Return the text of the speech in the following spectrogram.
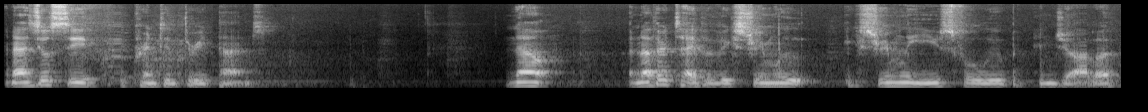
And as you'll see, it printed three times. Now, another type of extremely extremely useful loop in Java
